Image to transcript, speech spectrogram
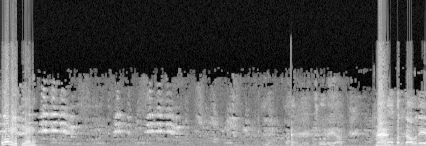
ਪਤਾ ਨਹੀਂ ਕਿੱਥੇ ਜਾਣਾ। ਛੋੜੇ ਆ। ਬੰਦਾ ਉਹਦੇ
